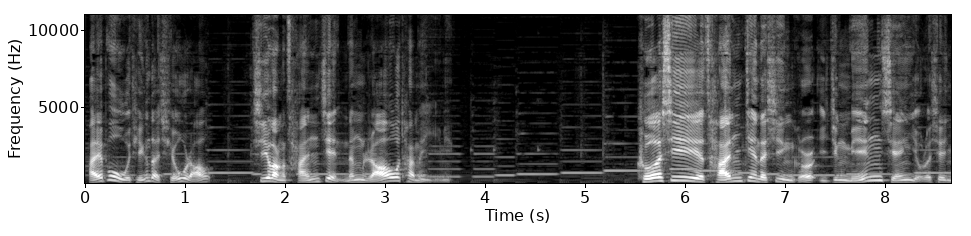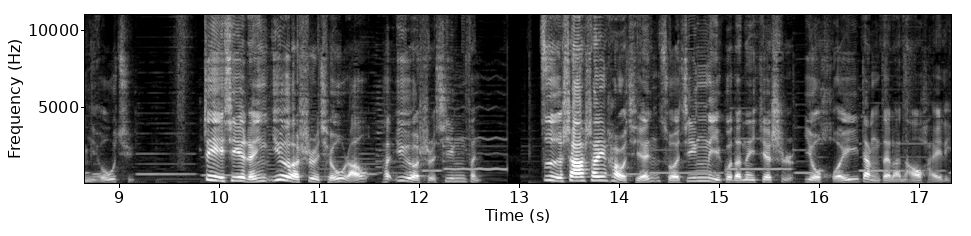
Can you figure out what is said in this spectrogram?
还不停地求饶，希望残剑能饶他们一命。可惜残剑的性格已经明显有了些扭曲，这些人越是求饶，他越是兴奋。自杀山号前所经历过的那些事又回荡在了脑海里。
